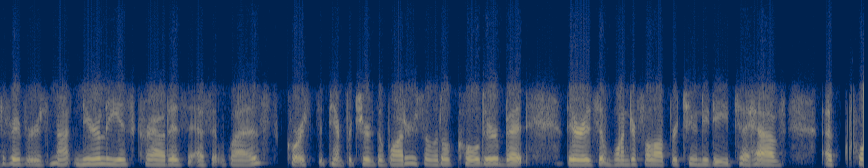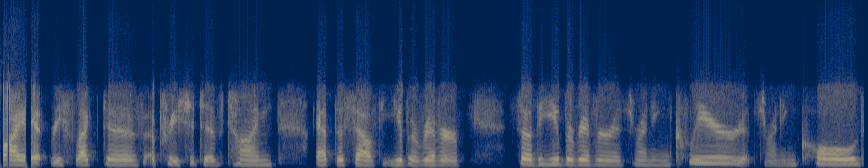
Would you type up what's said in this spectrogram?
the river is not nearly as crowded as it was. Of course, the temperature of the water is a little colder, but there is a wonderful opportunity to have a quiet, reflective, appreciative time at the South Yuba River. So the Yuba River is running clear, it's running cold,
